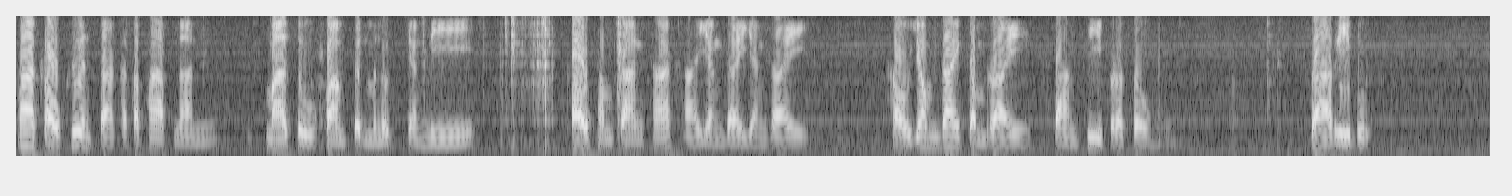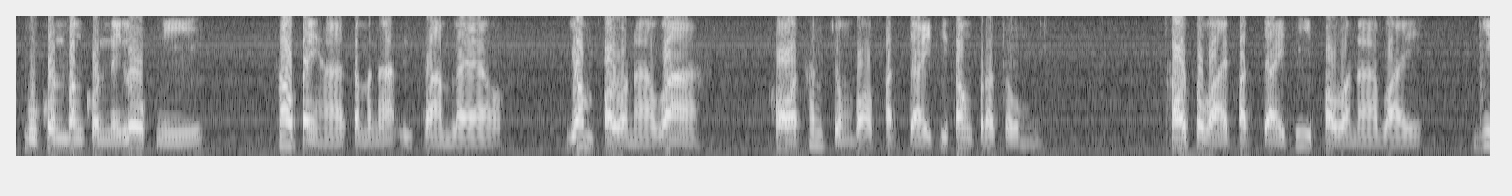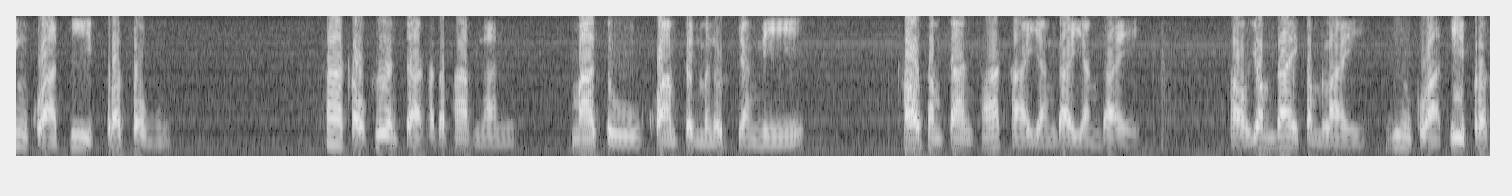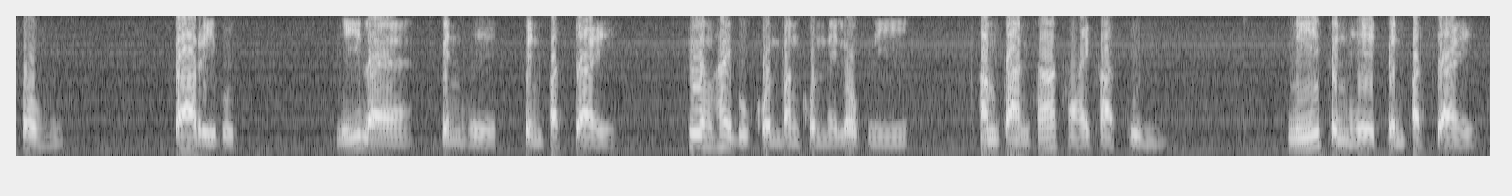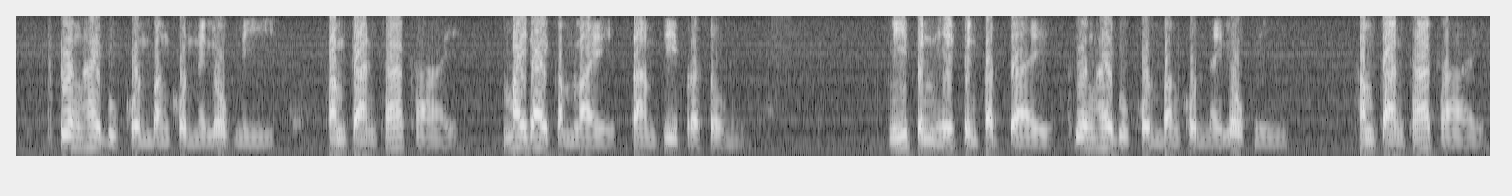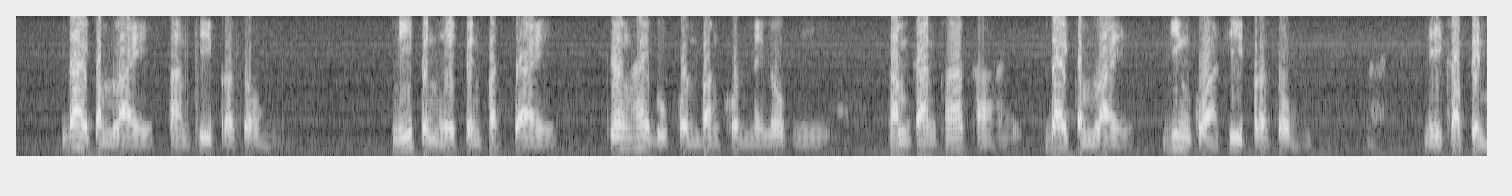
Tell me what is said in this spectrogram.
ถ้าเขาเคลื่อนจากอัตภาพนั้น มาสู่ความเป็นมนุษย์อย่างนี้ เขาทำการค้าขายอย่างใดอย่างใด เขาย่อมได้กำไรตามที่ประสงค์ สารีบุตร บุคคลบางคนในโลกนี้ เข้าไปหาสมณะหรือพรามแล้ว ย่อมปรารณาว่า ขอท่านจงบอกปัจจัยที่ต้องประสงค์ เขาถวายปัจจัยที่ภาวนาไว้ ยิ่งกว่าที่ประสงค์ ถ้าเขาเคลื่อนจากอัตภาพนั้น มาสู่ความเป็นมนุษย์อย่างนี้ เขาทำการค้าขายอย่างใดอย่างใด เขาย่อมได้กำไรยิ่งกว่าที่ประสงค์ สารีบุตร นี้แลเป็นเหตุเป็นปัจจัย เครื่องให้บุคคลบางคนในโลกนี้ทำการค้าขายขาดทุน นี้เป็นเหตุเป็นปัจจัย เครื่องให้บุคคลบางคนในโลกนี้ทำการค้าขายไม่ได้กำไรตามที่ประสงค์ นี้เป็นเหตุเป็นปัจจัยเครื่องให้บุคคลบางคนในโลกนี้ทำการค้าขาย ได้กำไรตามที่ประสงค์ นี้เป็นเหตุเป็นปัจจัย เครื่องให้บุคคลบางคนในโลกนี้ทำการค้าขายได้กำไรยิ่งกว่าที่ประสงค์ นี้ก็เป็น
